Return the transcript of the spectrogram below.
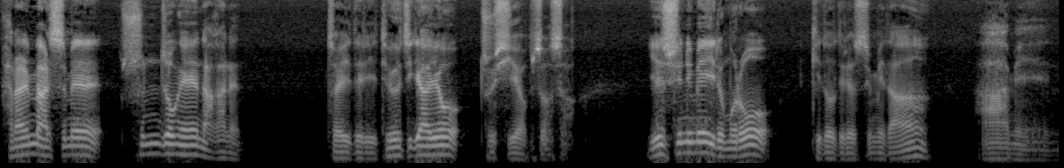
하나님 말씀에 순종해 나가는 저희들이 되어지게 하여 주시옵소서. 예수님의 이름으로 기도드렸습니다. 아멘.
